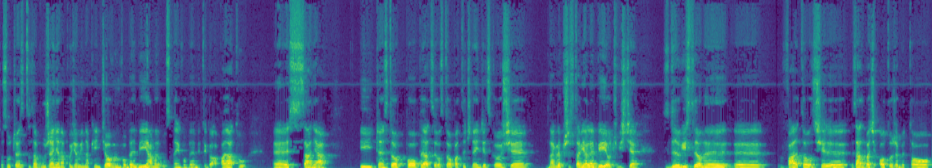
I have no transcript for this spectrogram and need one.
To są często zaburzenia na poziomie napięciowym w obrębie jamy ustnej, w obrębie tego aparatu e, ssania i często po pracy osteopatycznej dziecko się nagle przystawia lepiej. Oczywiście z drugiej strony e, warto się zadbać o to, żeby to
